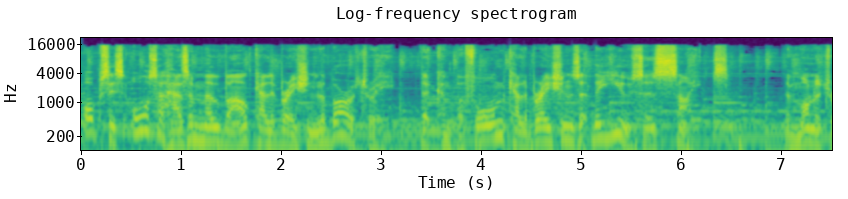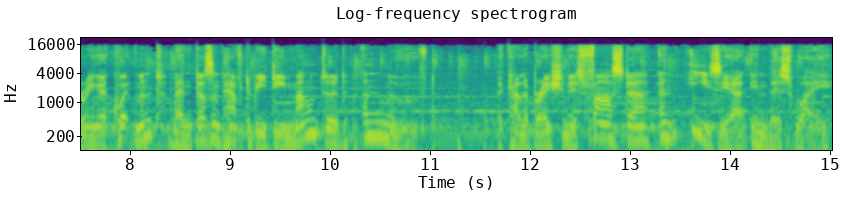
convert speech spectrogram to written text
OPSIS also has a mobile calibration laboratory that can perform calibrations at the user's sites. The monitoring equipment then doesn't have to be demounted and moved. The calibration is faster and easier in this way.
